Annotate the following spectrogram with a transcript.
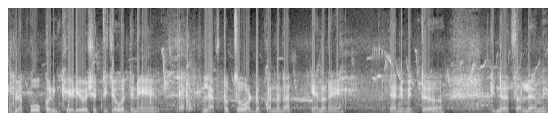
आपल्या कोकण खेड युवशक्तीच्या वतीने लॅपटॉपचं वाटप करण्यात येणार आहे. त्यानिमित्त केंद्रात चाललो आहे आम्ही.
